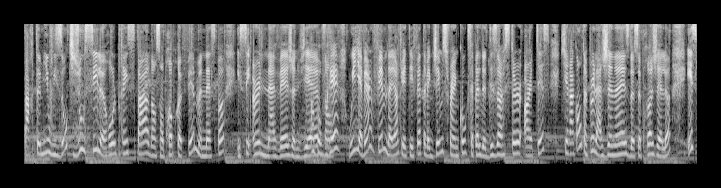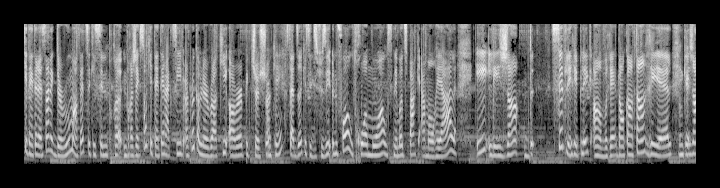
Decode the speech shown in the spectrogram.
par Tommy Wiseau, qui joue aussi le rôle principal dans son propre film, n'est-ce pas? Et c'est un navet, Geneviève. Ah, pour Donc, vrai? Oui, il y avait un film d'ailleurs qui a été fait avec James Franco qui s'appelle The Disaster Artist, qui raconte un peu la genèse de ce projet-là. Et ce qui est intéressant avec The Room, en fait, c'est que c'est une, pro- une projection qui est interactive, un peu comme le Rocky Horror Picture Show. OK. C'est-à-dire que c'est diffusé une fois ou trois mois au cinéma du Parc à Montréal et les gens de- citent les répliques en vrai, donc en temps réel. Les gens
